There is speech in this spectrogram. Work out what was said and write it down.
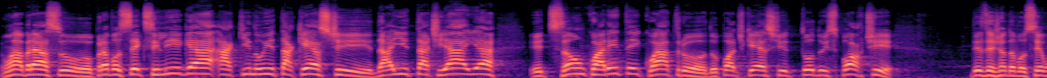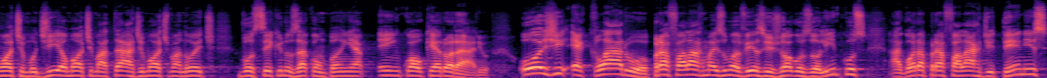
Um abraço para você que se liga aqui no Itacast da Itatiaia, edição 44 do podcast Todo Esporte. Desejando a você um ótimo dia, uma ótima tarde, uma ótima noite, você que nos acompanha em qualquer horário. Hoje, é claro, para falar mais uma vez de Jogos Olímpicos, agora para falar de tênis,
